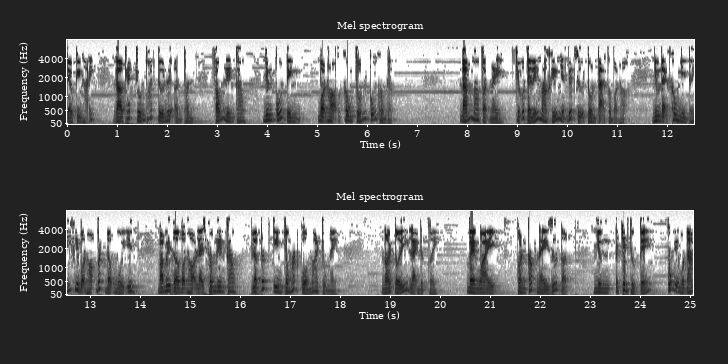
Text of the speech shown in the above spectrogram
đều kinh hãi, Gào thét trốn thoát từ nơi ẩn thân, Phóng lên cao, Nhưng cố tình bọn họ không trốn cũng không được. Đám ma vật này chỉ có thể lấy ma khí nhận biết sự tồn tại của bọn họ. Nhưng lại không nhìn thấy khi bọn họ bất động ngồi yên. Mà bây giờ bọn họ lại xông lên cao, Lập tức in trong mắt của ma trùng này. Nói tới lại được cười. Bề ngoài, con cóc này dữ tợn, Nhưng ở trên thực tế, Cũng bị một đám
